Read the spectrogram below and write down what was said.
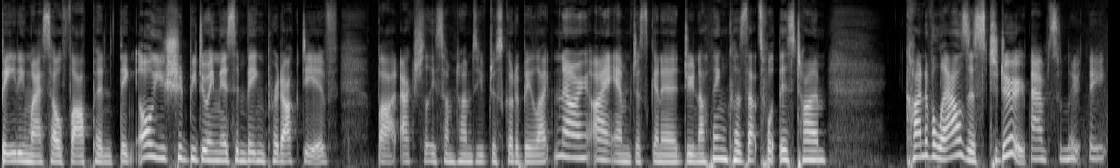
beating myself up and think, oh, you should be doing this and being productive. But actually, sometimes you've just got to be like, no, I am just going to do nothing because that's what this time kind of allows us to do. Absolutely.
